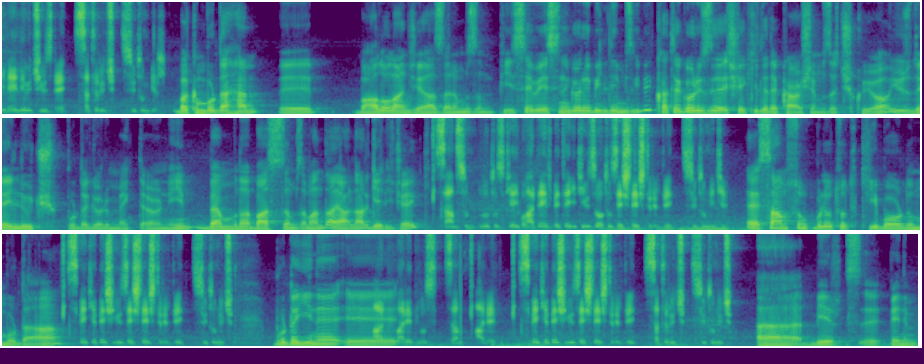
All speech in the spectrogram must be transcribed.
1053'de satır 3 sütun 1. Bakın burada hem e, bağlı olan cihazlarımızın pil seviyesini görebildiğimiz gibi kategorize şekilde de karşımıza çıkıyor. %53 burada görünmekte örneğin. Ben buna bastığım zaman da ayarlar gelecek. Samsung Bluetooth Keyboard Edge 230 eşleştirildi. Sütun 2. Evet Samsung Bluetooth keyboard'um burada. Speke 500 eşleştirildi. Sütun 3. Burada yine e, Alpare Plus zam Alev Speke 500 eşleştirildi. Satır 3 sütun 3. e, bir e, benim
